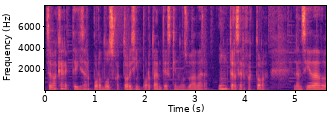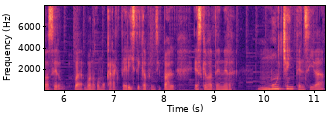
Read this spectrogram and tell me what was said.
se va a caracterizar por dos factores importantes que nos va a dar un tercer factor. La ansiedad va a ser, bueno, como característica principal es que va a tener mucha intensidad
